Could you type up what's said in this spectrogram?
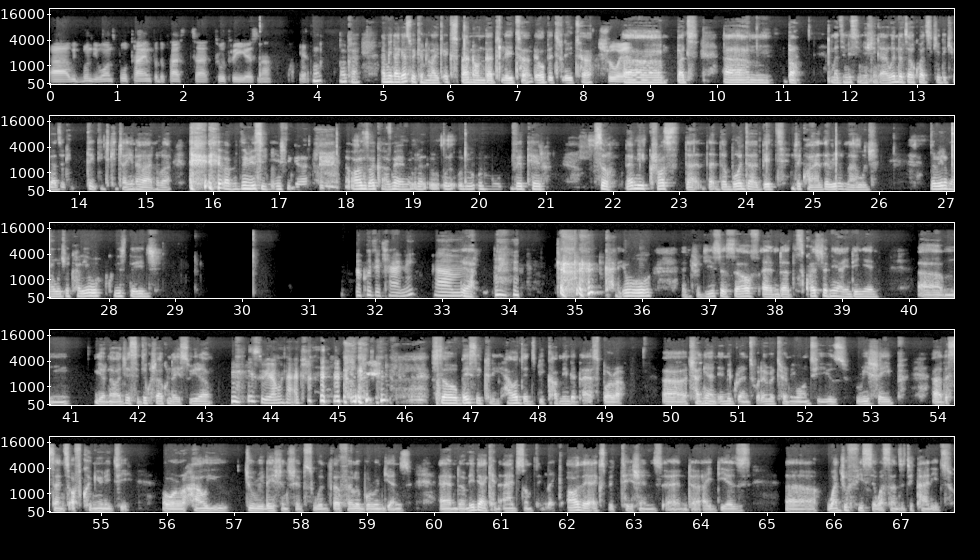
uh, with Bundi Once full time for the past uh, two three years now. Yeah. Okay. I mean, I guess we can like expand on that later, a little bit later. Sure, yeah. Uh, but um, iminsi myinshi ngaha wenda nza kubaza ikindi kibazo ki- ki- kijanye n'abantu ba- bamaze iminsi myinshi ngaha wanza kameme ura- uri uri- uri mu vetera so let me cross the, the, the border a bit nje kwa the real mawuja the real mawuja karibu kuri stage. Urakoze cyane um, yeah. Karibu introduce yourself and uh, this question here indi nyene. Um, iyo nawe aje sinzi ko ushaka ko ndayisubiramo isubiramo ntacu so basically, how did becoming a diaspora, uh, Chinese an immigrant, whatever term you want to use, reshape uh, the sense of community or how you do relationships with the fellow Burundians? And uh, maybe I can add something like, are there expectations and uh, ideas? Uh, wajufise wasanze titaritsu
